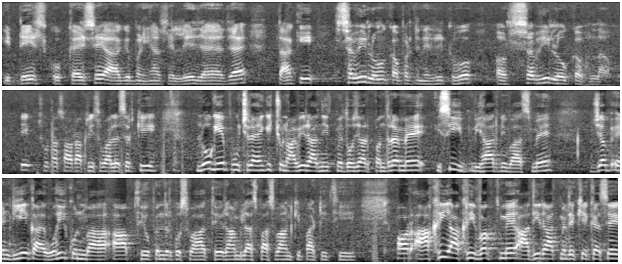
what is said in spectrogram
कि देश को कैसे आगे बढ़िया से ले जाया जाए, ताकि सभी लोगों का प्रतिनिधित्व हो और सभी लोग का भला हो। एक छोटा सा और आखिरी सवाल है, सर, कि लोग ये पूछ रहे हैं कि चुनावी राजनीति में 2015 में इसी बिहार निवास में जब एनडीए का वही कुनबा, आप थे उपेंद्र कुशवाहा थे, रामविलास पासवान की पार्टी थी। और आखिरी आखिरी वक्त में, आधी रात में देखिए कैसे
